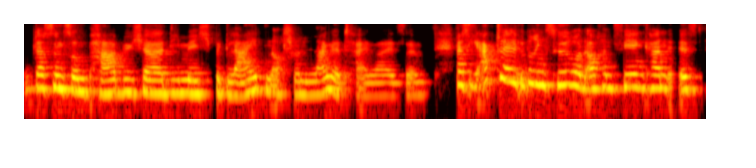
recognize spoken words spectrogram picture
das sind so ein paar Bücher, die mich begleiten, auch schon lange teilweise. Was ich aktuell übrigens höre und auch empfehlen kann, ist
